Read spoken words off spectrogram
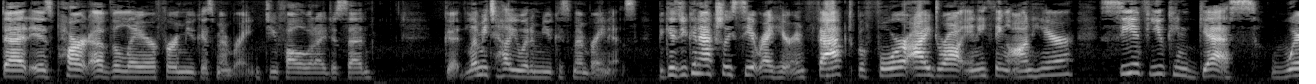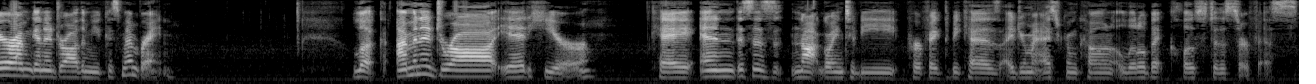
that is part of the layer for a mucous membrane. Do you follow what I just said? Good. Let me tell you what a mucous membrane is because you can actually see it right here. In fact, before I draw anything on here, see if you can guess where I'm going to draw the mucous membrane. Look, I'm going to draw it here, okay, and this is not going to be perfect because I drew my ice cream cone a little bit close to the surface.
